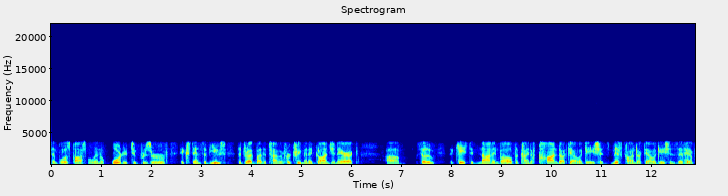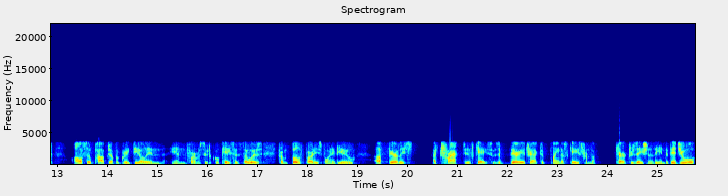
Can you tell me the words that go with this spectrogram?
simple as possible in order to preserve extensive use. The drug, by the time of her treatment, had gone generic. Um, so the case did not involve the kind of conduct allegations, misconduct allegations that have also popped up a great deal in in pharmaceutical cases. So it was from both parties' point of view a fairly attractive case. It was a very attractive plaintiff's case from the characterization of the individual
